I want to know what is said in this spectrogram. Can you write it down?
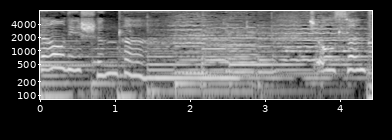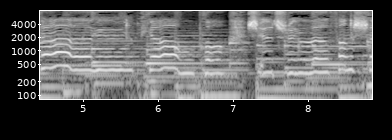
到你身旁。就算大雨瓢泼，失去了方向，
